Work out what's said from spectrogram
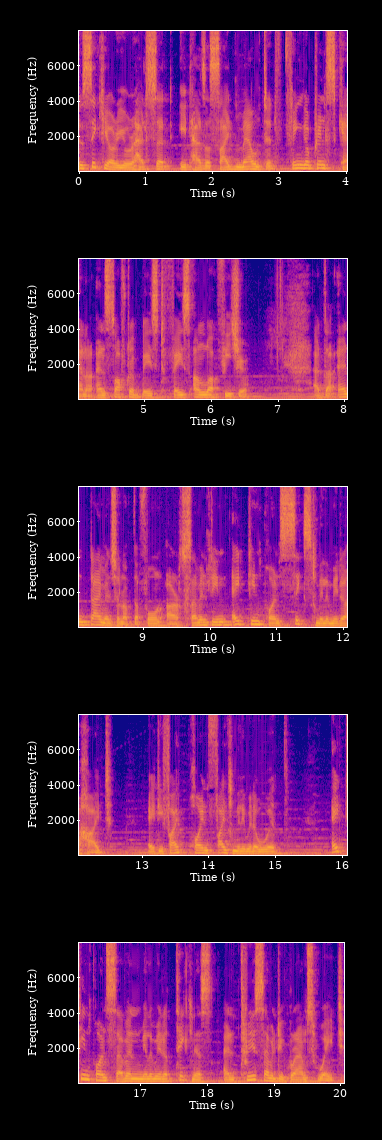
To secure your headset, it has a side-mounted fingerprint scanner and software-based face unlock feature. At the end dimension of the phone are 17 18.6mm height, 85.5mm width, 18.7mm thickness and 370 grams weight.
